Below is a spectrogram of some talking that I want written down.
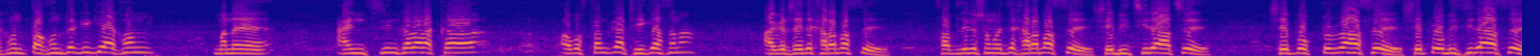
এখন তখন থেকে কি এখন মানে আইন শৃঙ্খলা রক্ষা অবস্থানটা ঠিক আছে না? আগের চাইতে খারাপ আছে? ছাত্রলীগের সময় যে খারাপ আছে? সে বিচিরা আছে, সে প্রক্টররা আছে, সে প্রবিসিরা আছে।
